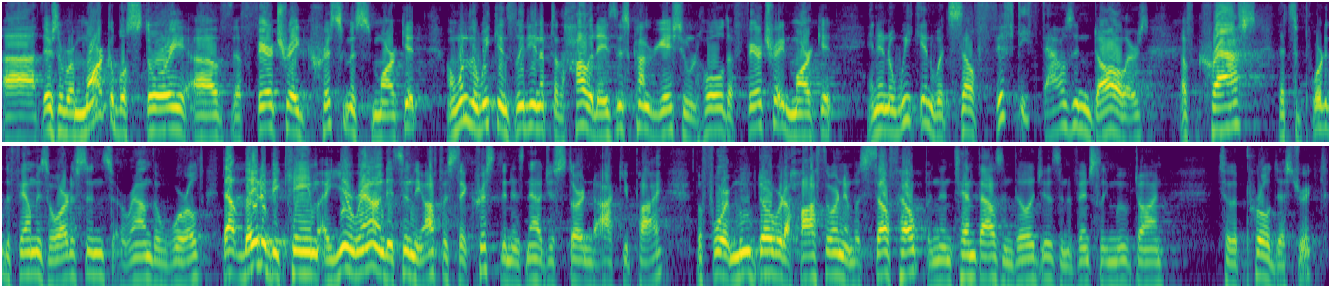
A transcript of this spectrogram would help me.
Uh, there's a remarkable story of the Fair Trade Christmas Market. On one of the weekends leading up to the holidays, this congregation would hold a fair trade market and in a weekend would sell $50,000 of crafts that supported the families of artisans around the world. That later became a year round. It's in the office that Kristen is now just starting to occupy. Before it moved over to Hawthorne and was self help, and then 10,000 villages, and eventually moved on to the Pearl District.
